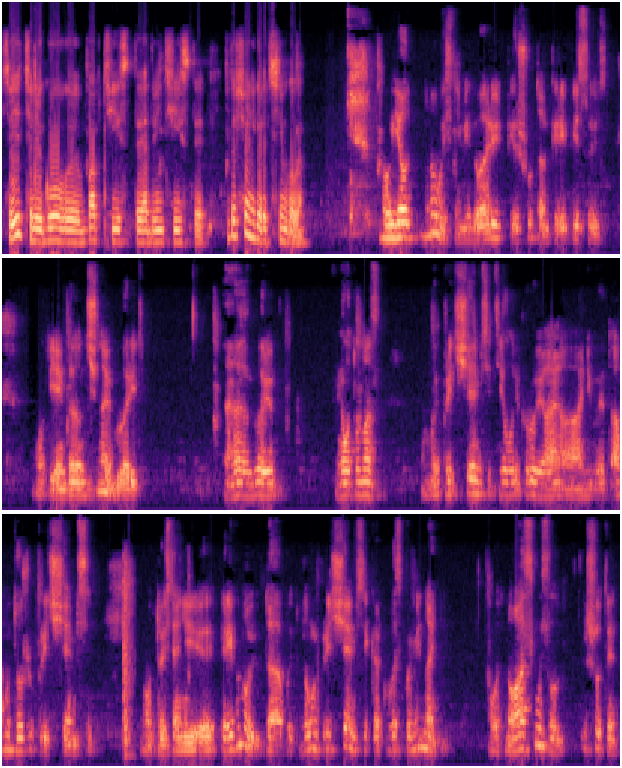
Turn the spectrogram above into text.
Свидетели Иеговы, баптисты, адвентисты, это все, они говорят, символы. Ну, я много с ними говорю, пишу, там, переписываюсь. Вот я им когда начинаю говорить, говорю, ну вот у нас мы причащаемся телу и крови, а они говорят, а мы тоже причащаемся. Вот, то есть они ревнуют, да, но мы причащаемся как воспоминание. Вот, ну а смысл, что ты,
